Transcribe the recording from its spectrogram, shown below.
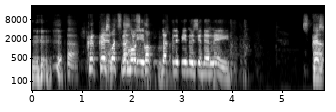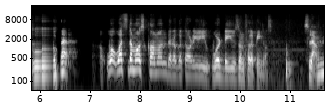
Chris, Chris, what's the most com- that Filipino is in LA? Chris, Uh, what, what's the most common derogatory word they use on Filipinos? Slang. I,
